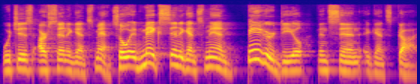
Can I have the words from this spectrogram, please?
which is our sin against man. So it makes sin against man bigger deal than sin against God.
